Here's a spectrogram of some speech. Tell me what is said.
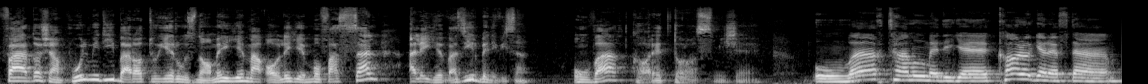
فرداشم پول میدی برات توی روزنامه یه مقاله مفصل علیه وزیر بنویسن. اون وقت کارت درست میشه. اون وقت تمومه دیگه کارو گرفتم.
